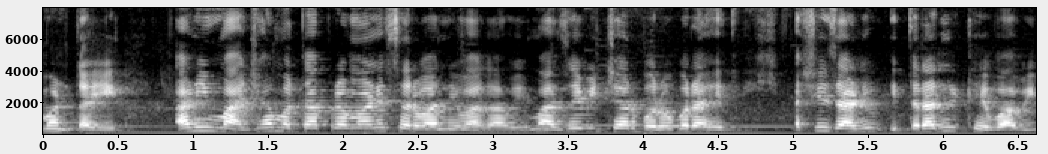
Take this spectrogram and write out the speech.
म्हणता येईल. आणि माझ्या मताप्रमाणे सर्वांनी वागावे. माझे विचार बरोबर आहेत अशी जाणीव इतरांनी ठेवावी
